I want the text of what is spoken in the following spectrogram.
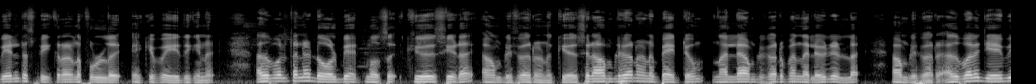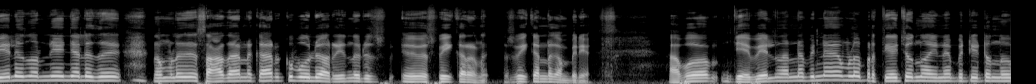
ബി എല്ലിന്റെ സ്പീക്കറാണ് ഫുള്ള് എക്യുപ്പ് ചെയ്തിരിക്കുന്നത് അതുപോലെ തന്നെ ഡോൾബി അറ്റ്മോസ് ക്യു എസ് സിയുടെ ആംപ്ലിഫയർ ആണ്. ക്യു എസ് സിയുടെ ആംപ്ലിഫയർ ആണ് ഇപ്പോൾ ഏറ്റവും നല്ല ആംപ്ലിഫയർ ഇപ്പോൾ നിലവിലുള്ള ആംപ്ലിഫയർ അതുപോലെ ജെ ബി എൽ എന്ന് പറഞ്ഞു കഴിഞ്ഞാൽ ഇത് നമ്മൾ സാധാരണക്കാർക്ക് പോലും അറിയുന്ന ഒരു സ്പീക്കറാണ്. സ്പീക്കറിന്റെ കമ്പനിയാണ്. അപ്പോൾ ജെ ബി എൽ എന്ന് പറഞ്ഞാൽ പിന്നെ നമ്മൾ പ്രത്യേകിച്ചൊന്നും അതിനെ പറ്റിയിട്ടൊന്നും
